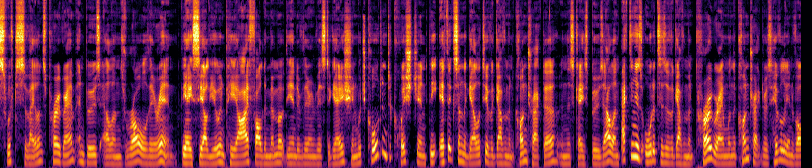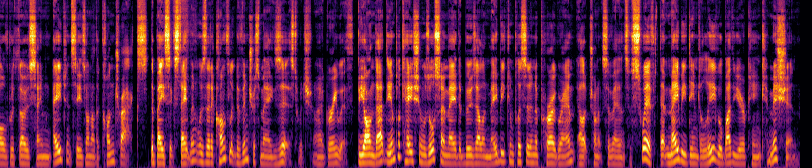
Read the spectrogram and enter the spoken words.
Swift surveillance program and Booz Allen's role therein. The ACLU and PI filed a memo at the end of their investigation which called into question the ethics and legality of a government contractor, in this case, Booz Allen, acting as auditors of a government program when the contractor is heavily involved with those same agencies on other contracts. The basic statement was that a conflict of interest may exist, which I agree with. Beyond that, the implication was also made that Booz Allen may be complicit in a program, electronic surveillance of SWIFT, that may be deemed illegal by the European Commission.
